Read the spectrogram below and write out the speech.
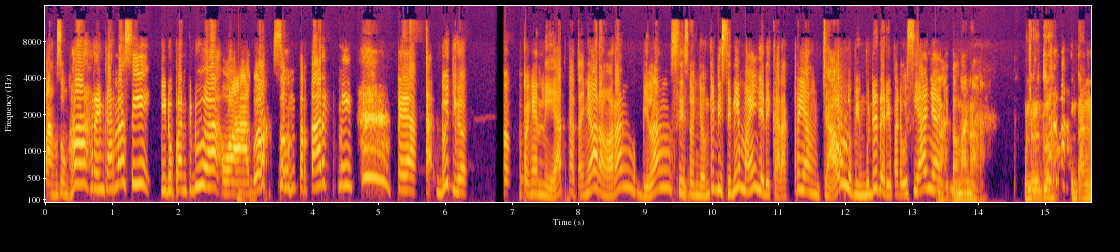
langsung hah reinkarnasi kehidupan kedua wah gue langsung tertarik nih kayak gue juga pengen lihat katanya orang-orang bilang si Song Joong Ki di sini main jadi karakter yang jauh lebih muda daripada usianya Nah, gitu gimana? Menurut lo tentang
